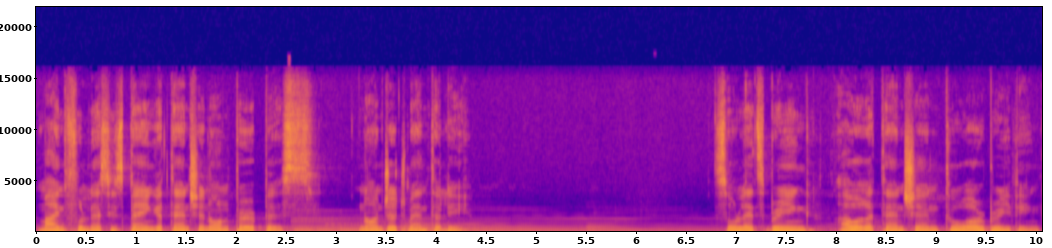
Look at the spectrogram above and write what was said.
Mindfulness is paying attention on purpose, non judgmentally. So let's bring our attention to our breathing.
